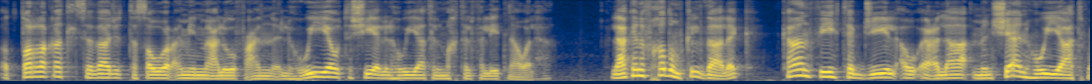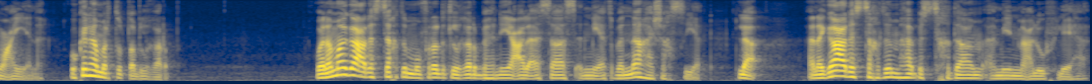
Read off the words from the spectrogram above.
اتطرقت لسذاجة تصور أمين معلوف عن الهوية وتشييع للهويات المختلفة اللي يتناولها. لكن في خضم كل ذلك كان فيه تبجيل أو إعلاء من شأن هويات معينة وكلها مرتبطة بالغرب. وأنا ما قاعد أستخدم مفردة الغرب هني على أساس إني أتبناها شخصيا. لا أنا قاعد أستخدمها باستخدام أمين معلوف ليها.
